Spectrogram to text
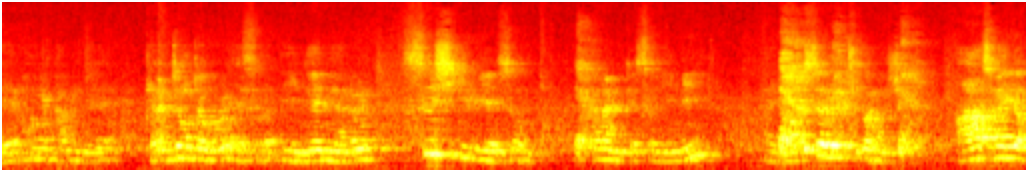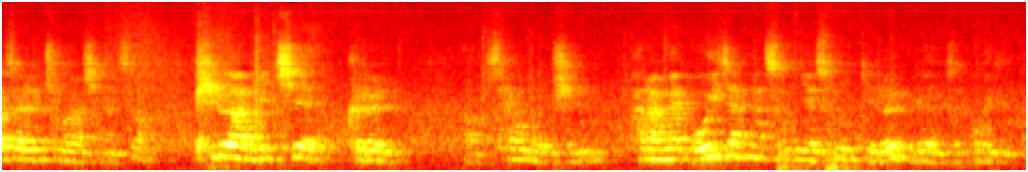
예, 확립하는 일에 결정적으로 에스라 이 느헤미야를 쓰시기 위해서 하나님께서 이미 역사를 주관하시고 아사의 역사를 주관하시면서 필요한 위치에 그를 어, 세워놓으신 하나님의 보이지 않는 승리의 손길을 우리가 여기서 보게 된다.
